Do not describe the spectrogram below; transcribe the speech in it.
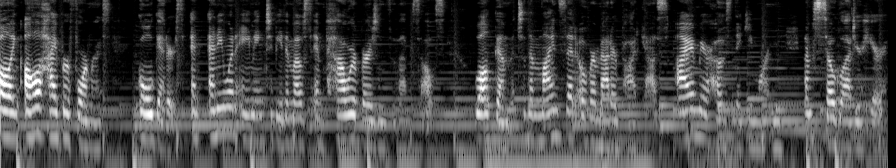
calling all high performers, goal getters, and anyone aiming to be the most empowered versions of themselves. Welcome to the Mindset Over Matter podcast. I am your host, Nikki Morton, and I'm so glad you're here.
